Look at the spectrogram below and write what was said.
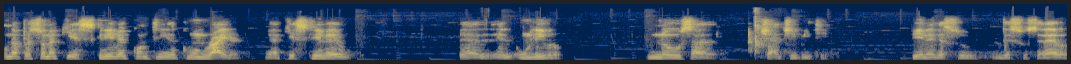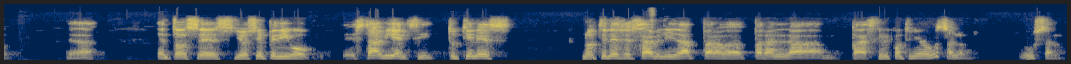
una persona que escribe contenido como un writer, que escribe un libro, no usa ChatGPT. Viene de su, de su cerebro, ¿verdad? Entonces, yo siempre digo, está bien, si tú tienes, no tienes esa habilidad para, para, la, para escribir contenido, úsalo, úsalo.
